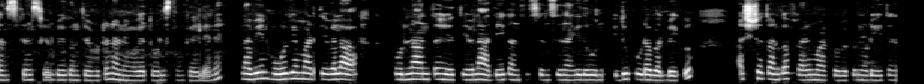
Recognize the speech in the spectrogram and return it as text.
ಕನ್ಸಿಸ್ಟೆನ್ಸಿ ಇರಬೇಕು ಅಂತ ಹೇಳ್ಬಿಟ್ಟು ನಾನು ನಿಮಗೆ ತೋರಿಸ್ತೀನಿ ಕೈಲೇ ನಾವೇನು ಹೋಳಿಗೆ ಮಾಡ್ತೀವಲ್ಲ ಹೂರ್ಣ ಅಂತ ಹೇಳ್ತೀವಲ್ಲ, ಅದೇ ಕನ್ಸಿಸ್ಟೆನ್ಸಿನಾಗಿ ಇದು ಇದು ಕೂಡ ಬರಬೇಕು. ಅಷ್ಟು ತನಕ ಫ್ರೈ ಮಾಡ್ಕೋಬೇಕು ನೋಡಿ, ಈ ಥರ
